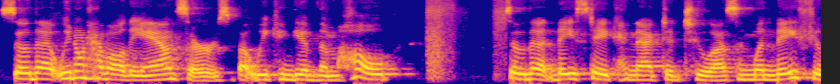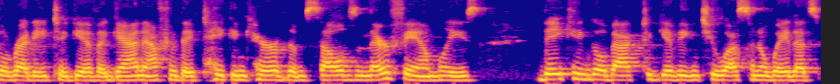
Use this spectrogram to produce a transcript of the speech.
so that we don't have all the answers, but we can give them hope so that they stay connected to us. And when they feel ready to give again, after they've taken care of themselves and their families, they can go back to giving to us in a way that's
